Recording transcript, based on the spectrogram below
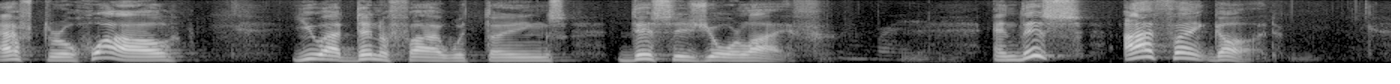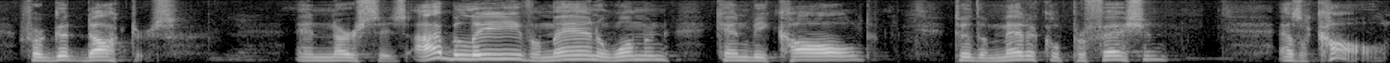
After a while, you identify with things. This is your life. And this, I thank God for good doctors and nurses. I believe a man, a woman can be called to the medical profession as a call,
